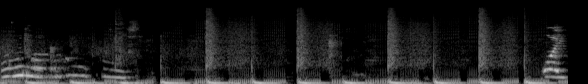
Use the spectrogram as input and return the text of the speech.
О. Ой.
